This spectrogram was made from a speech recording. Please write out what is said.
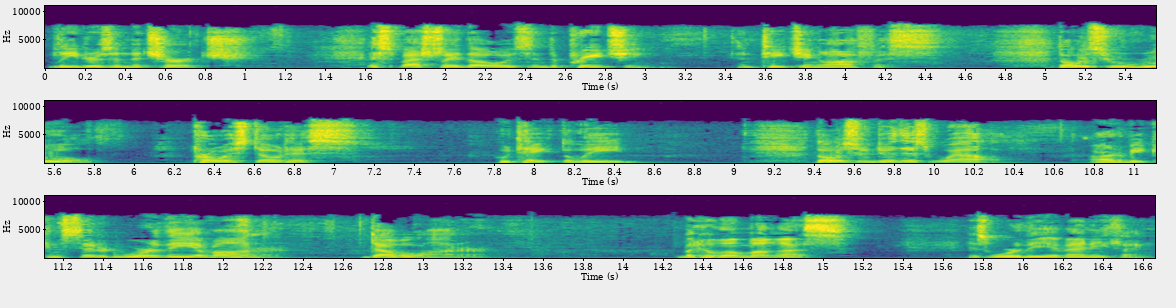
leaders in the church, especially those in the preaching and teaching office. Those who rule, proestotes, who take the lead. Those who do this well are to be considered worthy of honor, double honor. But who among us is worthy of anything,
